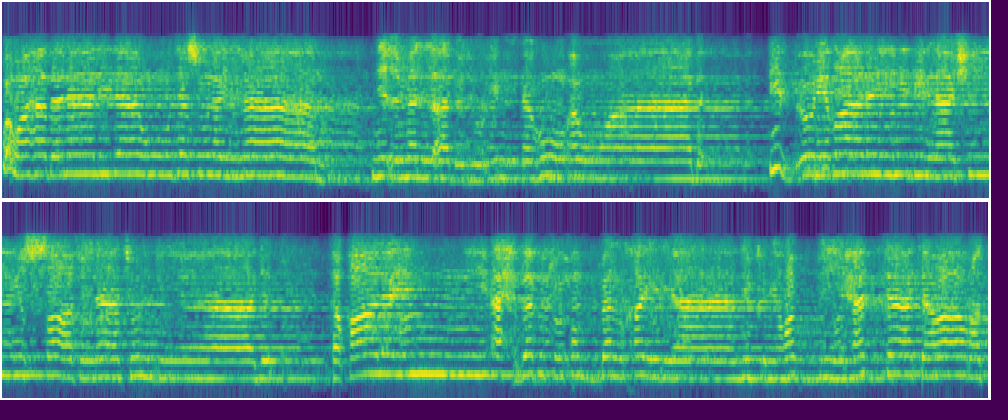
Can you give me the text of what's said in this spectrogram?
ووهبنا لداود سليمان نعم الأبد إنه أواب إذ عرض عليه بالعشي الصافنات الجياد فقال إني أحببت حب الخير عن ذكر ربي حتى توارت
